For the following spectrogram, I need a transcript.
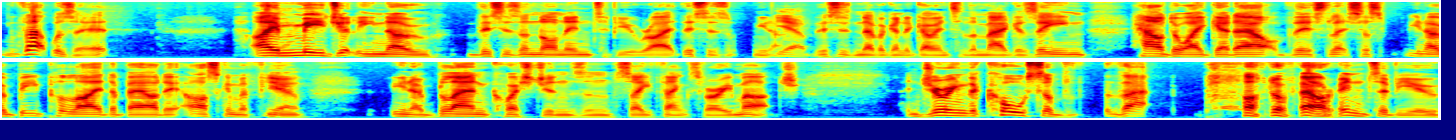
That was it. I immediately know this is a non-interview, right? This is, you know, Yeah. this is never going to go into the magazine. How do I get out of this? Let's just, you know, be polite about it. Ask him a few, Yeah. you know, bland questions and say thanks very much. And during the course of that part of our interview,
